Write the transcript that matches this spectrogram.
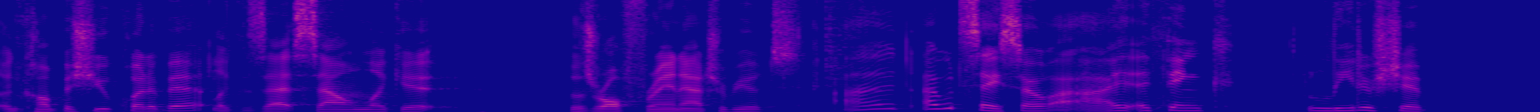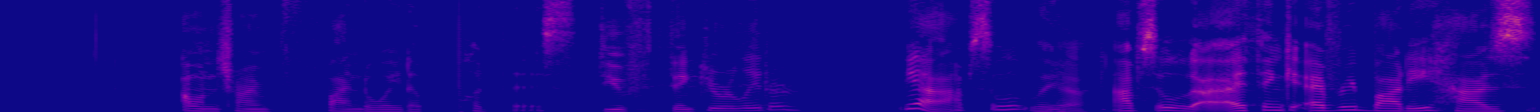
encompass you quite a bit? Like does that sound like it? Those are all Fran attributes. I, I would say so I, I think leadership i want to try and find a way to put this Do you think you're a leader? Yeah, absolutely. Yeah. absolutely. I think everybody has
